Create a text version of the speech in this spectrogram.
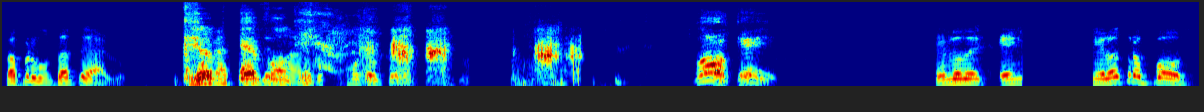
para preguntarte algo. Buenas tardes, ¿Cómo está usted? Ok. En, lo de, en el otro post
